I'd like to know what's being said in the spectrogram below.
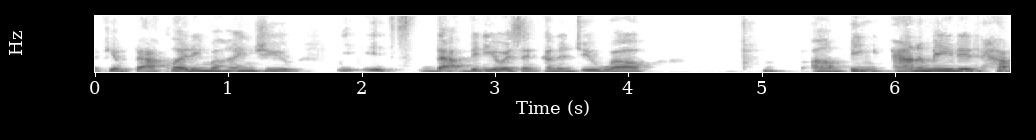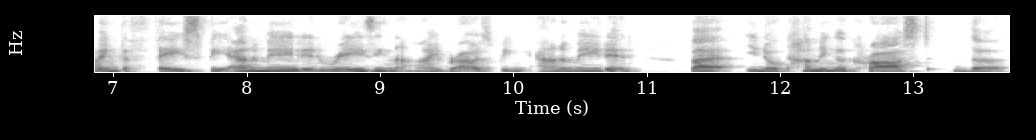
if you have backlighting behind you, it's that video isn't going to do well um, being animated, having the face be animated, raising the eyebrows, being animated, but you know, coming across the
